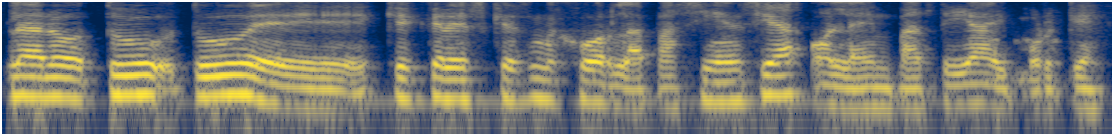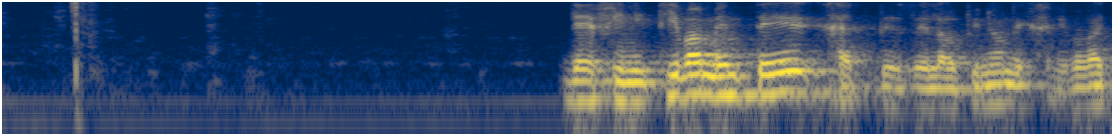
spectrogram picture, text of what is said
Claro, tú, tú eh, ¿qué crees que es mejor, la paciencia o la empatía y por qué? Definitivamente, desde la opinión de Hannibal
